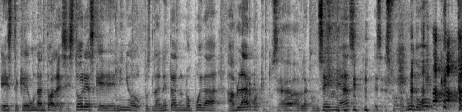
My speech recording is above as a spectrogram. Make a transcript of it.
este, que unan todas las historias, que el niño, pues la neta, no, no pueda hablar porque pues habla con señas, es, es sordomudo. ¿Qué?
